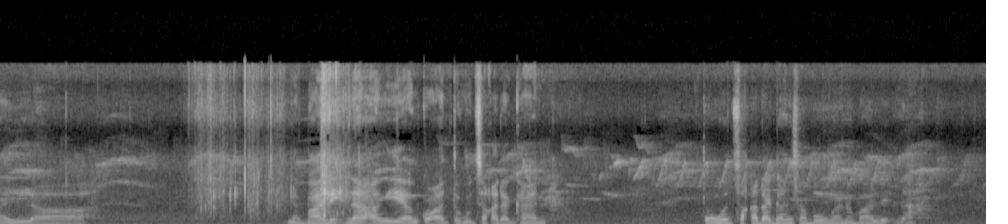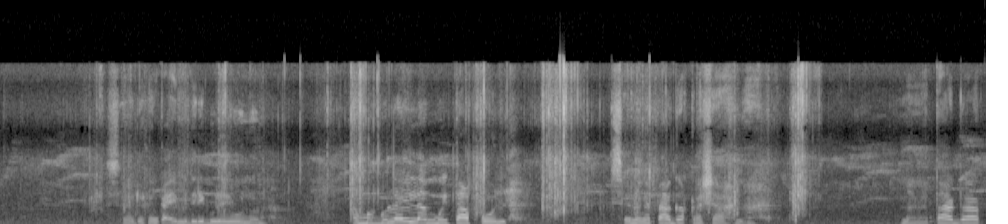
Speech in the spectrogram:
Hala. Nabali na ang iyang kuan tungod sa kadaghan. Tungod sa kadaghan sa bunga, nabali na. So, dakan kayo may diri gulayonon. Ang magulay lang mo'y tapol. So, nangatagak na siya na. Nangatagak.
